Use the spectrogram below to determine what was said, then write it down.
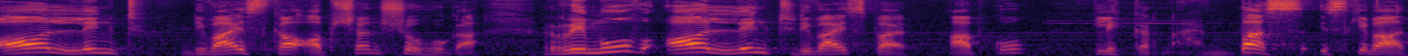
ऑल लिंक्ड डिवाइस का ऑप्शन शो होगा। रिमूव ऑल लिंक्ड डिवाइस पर आपको क्लिक करना है। बस, इसके बाद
